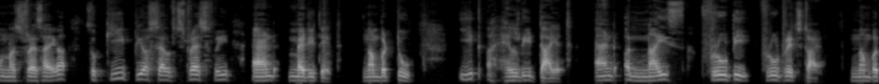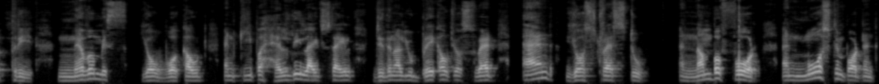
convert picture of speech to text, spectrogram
ਉਨਾ ਸਟ੍ਰੈਸ ਆਏਗਾ so keep yourself stress free and meditate number 2 eat a healthy diet and a nice fruity fruit rich diet. Number 3 never miss your workout and keep a healthy lifestyle. Jithe you break out your sweat and your stress too. And number 4 and most important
